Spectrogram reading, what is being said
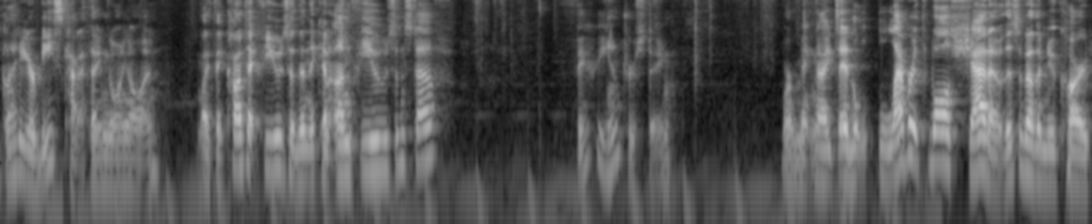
Gladiator Beast kind of thing going on. Like they contact fuse and then they can unfuse and stuff. Very interesting. More Mekk-Knights. And Labyrinth Wall Shadow. This is another new card.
